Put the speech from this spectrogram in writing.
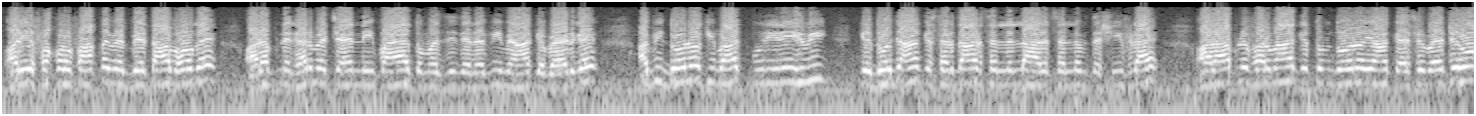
اور یہ فقر و فاقے میں بےتاب ہو گئے اور اپنے گھر میں چین نہیں پایا تو مسجد نبی میں آ کے بیٹھ گئے۔ ابھی دونوں کی بات پوری نہیں ہوئی کہ دو جہاں کے سردار صلی اللہ علیہ وسلم تشریف لائے اور آپ نے فرمایا کہ تم دونوں یہاں کیسے بیٹھے ہو؟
